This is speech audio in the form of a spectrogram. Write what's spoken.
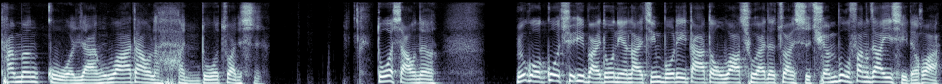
他们果然挖到了很多钻石，多少呢？如果过去一百多年来金伯利大洞挖出来的钻石全部放在一起的话，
